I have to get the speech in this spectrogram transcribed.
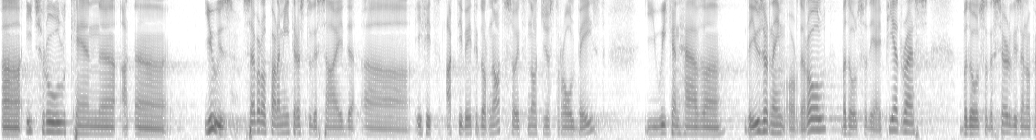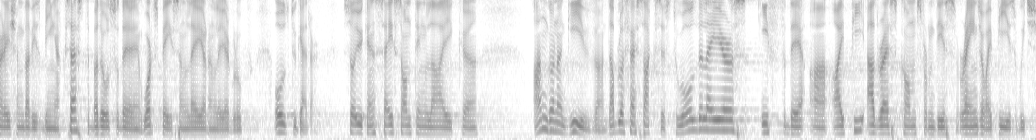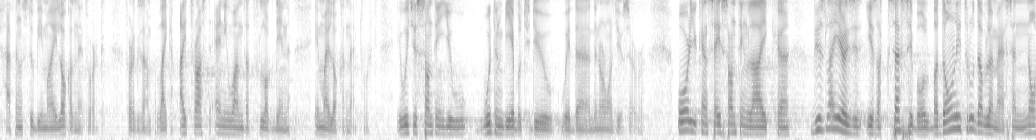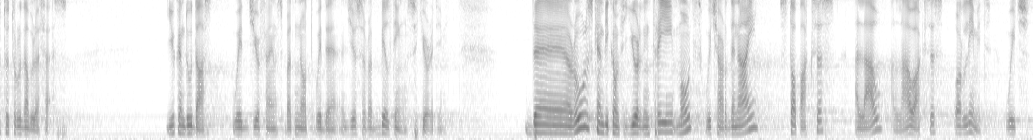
Uh, each rule can uh, uh, use several parameters to decide uh, if it's activated or not, so it's not just role-based. We can have uh, the username or the role, but also the IP address, but also the service and operation that is being accessed, but also the workspace and layer and layer group all together. So you can say something like, uh, I'm going to give WFS access to all the layers if the uh, IP address comes from this range of IPs, which happens to be my local network, for example. Like, I trust anyone that's logged in in my local network, which is something you wouldn't be able to do with the, the normal GeoServer. Or you can say something like, uh, this layer is, is accessible, but only through WMS and not through WFS. You can do that with GeoFence, but not with the GeoServer built-in security. The rules can be configured in three modes, which are deny, stop access, allow, allow access, or limit, which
